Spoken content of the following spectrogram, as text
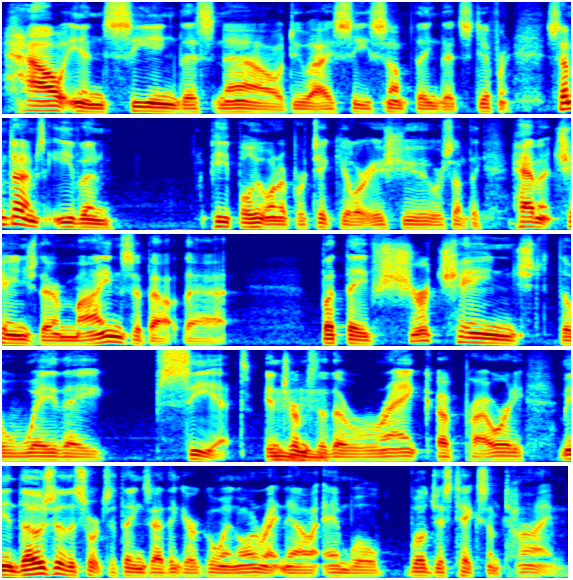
how, in seeing this now, do I see something that's different? Sometimes, even people who, on a particular issue or something, haven't changed their minds about that, but they've sure changed the way they see it in terms of the rank of priority. I mean, those are the sorts of things I think are going on right now, and will will just take some time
